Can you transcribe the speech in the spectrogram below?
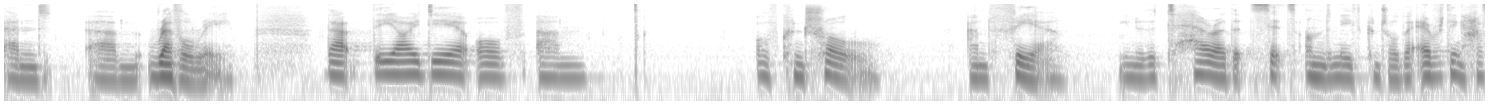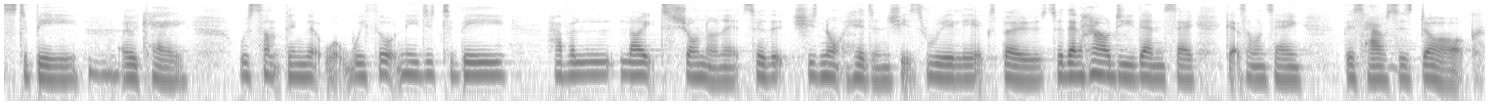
and um, revelry that the idea of um, of control and fear, you know, the terror that sits underneath control, that everything has to be Mm. okay, was something that what we thought needed to be have a light shone on it, so that she's not hidden, she's really exposed. So then, how do you then say get someone saying this house is dark?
